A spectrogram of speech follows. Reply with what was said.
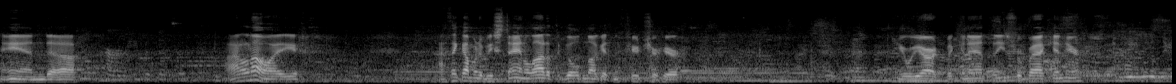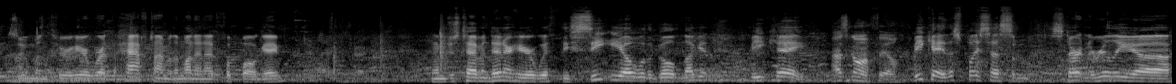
and uh, I don't know. I I think I'm gonna be staying a lot at the Gold Nugget in the future here. Here we are at Vic and Anthony's. We're back in here, zooming through here. We're at the halftime of the Monday Night Football game. I'm just having dinner here with the CEO of the Gold Nugget, BK. How's it going, Phil? BK, this place has some starting to really. Uh,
